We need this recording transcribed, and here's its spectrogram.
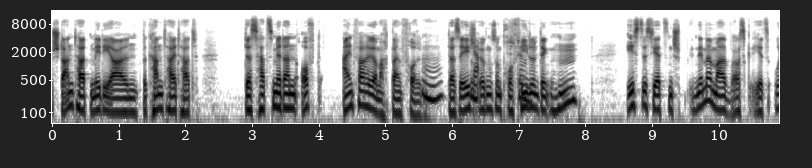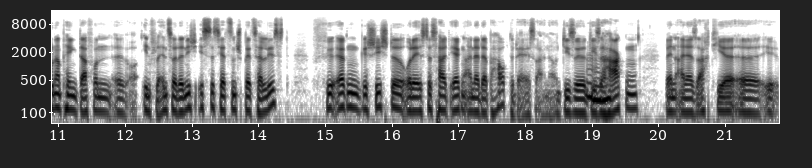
Stand hat, medialen Bekanntheit hat. Das hat es mir dann oft einfacher gemacht beim Folgen. Mhm. Da sehe ich Ja, irgend so Profil stimmt. und denke, hm, ist es jetzt ein, nehmen wir mal was jetzt unabhängig davon, äh, Influencer oder nicht, ist es jetzt ein Spezialist für irgendeine Geschichte oder ist es halt irgendeiner, der behauptet, er ist einer? Und diese, diese Mhm. Haken, wenn einer sagt, hier, äh,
